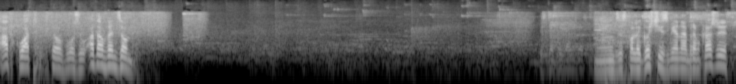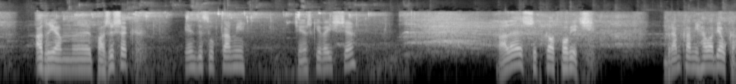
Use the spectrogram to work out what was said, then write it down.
a wkład to włożył Adam Wędzony. W zespole gości zmiana bramkarzy. Adrian y, Parzyszek między słupkami. Ciężkie wejście. Ale szybka odpowiedź. Bramka Michała Białka.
